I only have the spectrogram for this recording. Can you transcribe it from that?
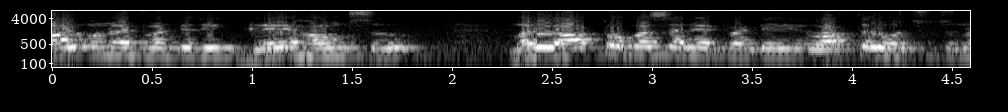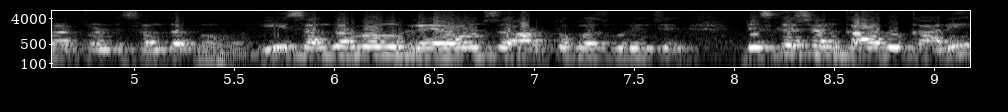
పాల్గొన్నటువంటిది గ్రే హౌండ్స్ మరియు ఆక్టోపస్ అనేటువంటి వార్తలు వచ్చుతున్నటువంటి సందర్భము. ఈ సందర్భము గ్రే హౌండ్స్ ఆక్టోపస్ గురించి డిస్కషన్ కాదు కానీ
